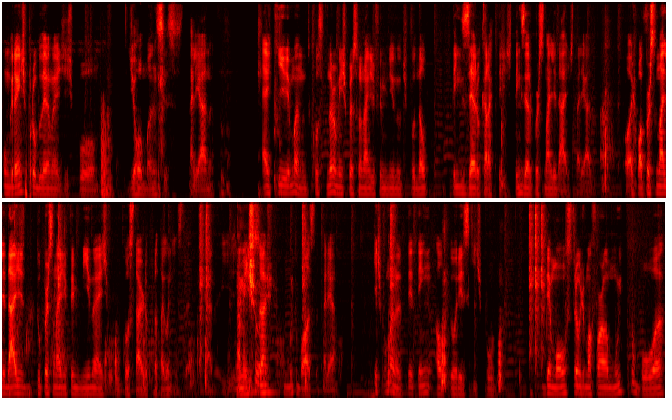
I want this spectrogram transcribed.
um grande problema de, tipo, de romances, tá ligado? É que, mano, normalmente o personagem feminino, tipo, não tem zero característica, tem zero personalidade, tá ligado? Ó, Tipo, a personalidade do personagem feminino é, tipo, gostar do protagonista, tá ligado? E Amém, isso show. eu acho tipo, muito bosta, tá ligado? Porque, tipo, mano, te- tem autores que, tipo, demonstram de uma forma muito boa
